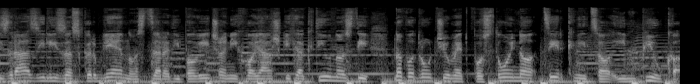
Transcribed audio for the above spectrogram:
izrazili zaskrbljenost zaradi povečanih vojaških aktivnosti na področju med postojno, crknico in pivko.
